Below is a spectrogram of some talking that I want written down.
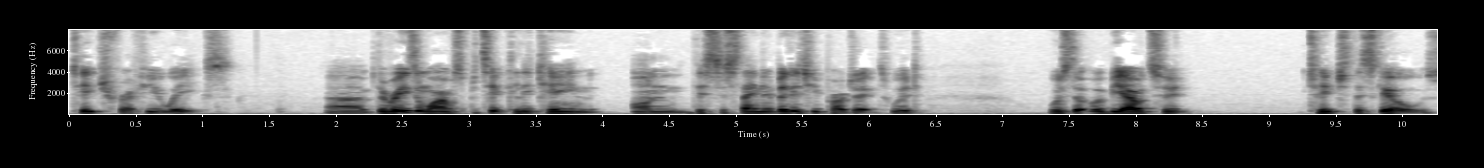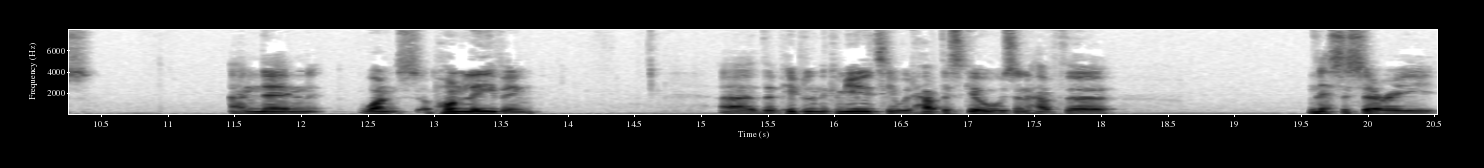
teach for a few weeks. Uh, the reason why I was particularly keen on this sustainability project would was that we'd be able to teach the skills and then once upon leaving uh, the people in the community would have the skills and have the necessary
